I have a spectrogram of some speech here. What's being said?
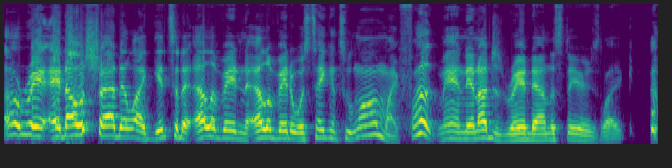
ran, and I was trying to like get to the elevator, and the elevator was taking too long. I'm like, "Fuck, man!" Then I just ran down the stairs. Like, I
